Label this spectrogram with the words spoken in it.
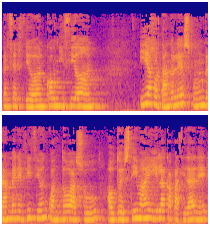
percepción, cognición y aportándoles un gran beneficio en cuanto a su autoestima y la capacidad de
